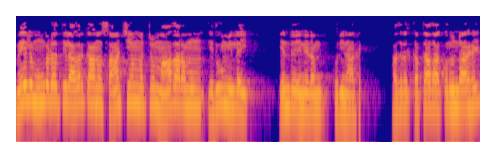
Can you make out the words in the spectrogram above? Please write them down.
மேலும் உங்களிடத்தில் அதற்கான சாட்சியம் மற்றும் ஆதாரமும் எதுவும் இல்லை என்று என்னிடம் கூறினார்கள். ஹசரத் கத்தாதா கூறுகின்றார்கள்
